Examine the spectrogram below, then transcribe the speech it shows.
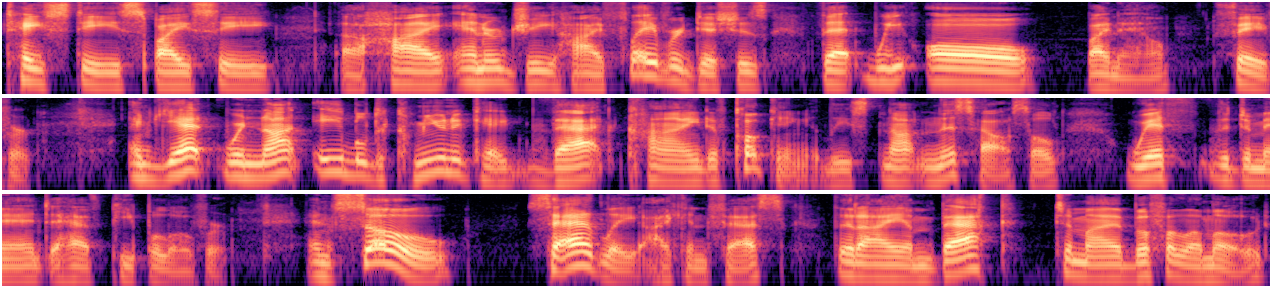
tasty, spicy, uh, high energy, high flavor dishes that we all, by now, favor. And yet, we're not able to communicate that kind of cooking, at least not in this household, with the demand to have people over. And so, sadly, I confess that I am back to my la mode,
